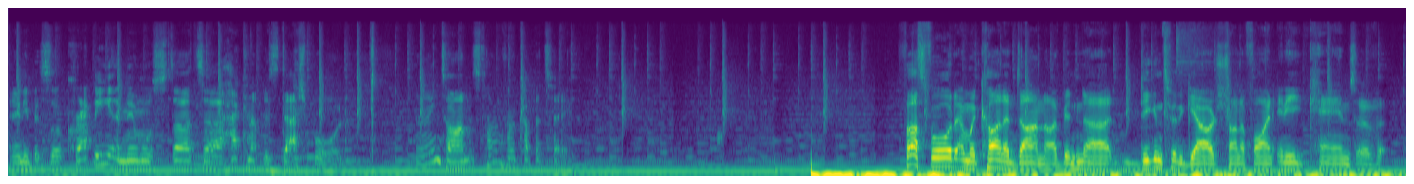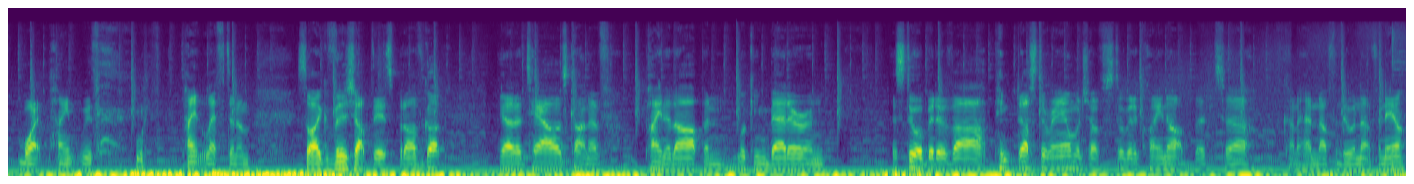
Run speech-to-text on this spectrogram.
and any bits that look crappy and then we'll start uh, hacking up this dashboard. In the meantime, it's time for a cup of tea. Fast forward and we're kind of done. I've been uh, digging through the garage trying to find any cans of white paint with, with paint left in them so I can finish up this. But I've got, you know, the towers kind of painted up and looking better and there's still a bit of uh, pink dust around which I've still got to clean up but uh, I've kind of had enough of doing that for now.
